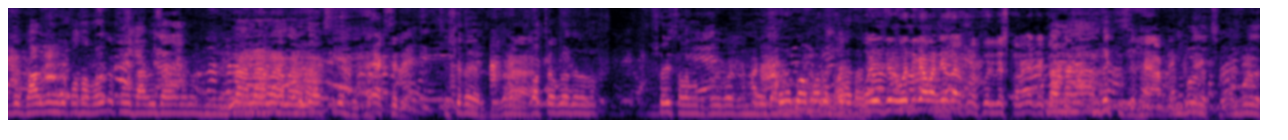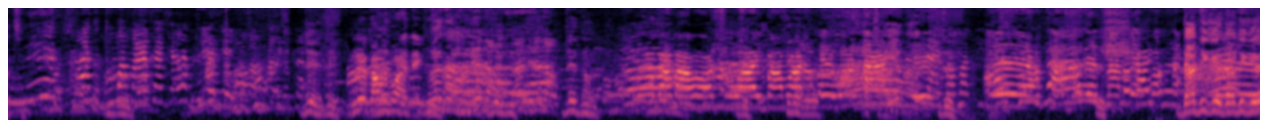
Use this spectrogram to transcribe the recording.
আহ, তবে গার্জেনকে কথা বলে কোনো দাবি দেওয়া। না, না, না, না। অ্যাক্সিডেন্ট সেটাই আর কি বাচ্চাগুলো যেন শরীর সালামত পরিবারের মাটি ওইদিকে আবার নিয়ে কোনো পরিবেশ করে না, না না আমি দেখতেছি। হ্যাঁ, আপনি আমি বলে যাচ্ছি আমি বলে যাচ্ছি। জি জি। কাপড় পরে দেখ। জি দাদিকে দাদিকে।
